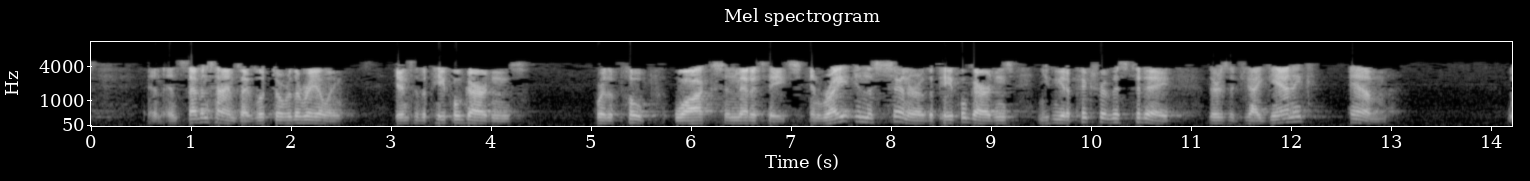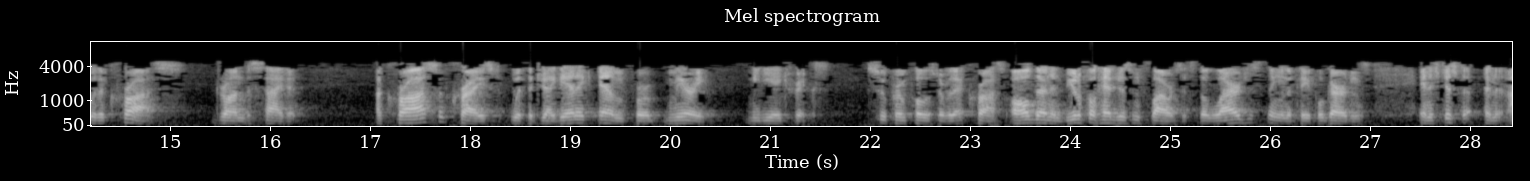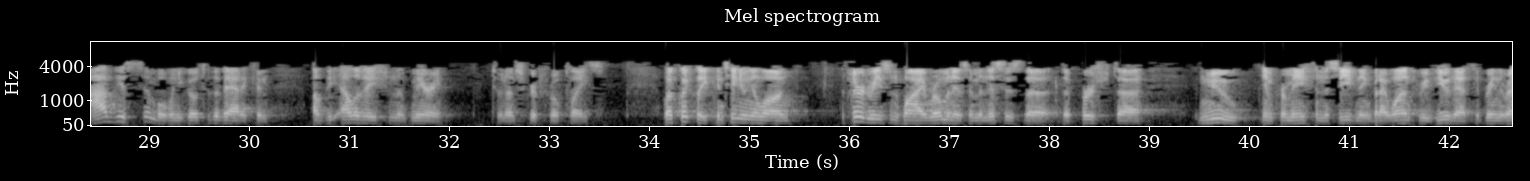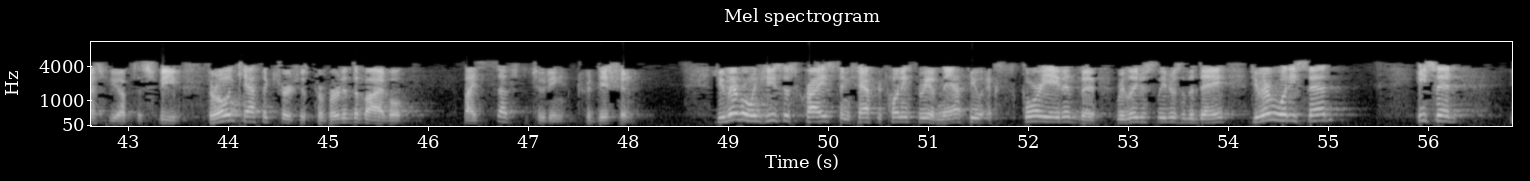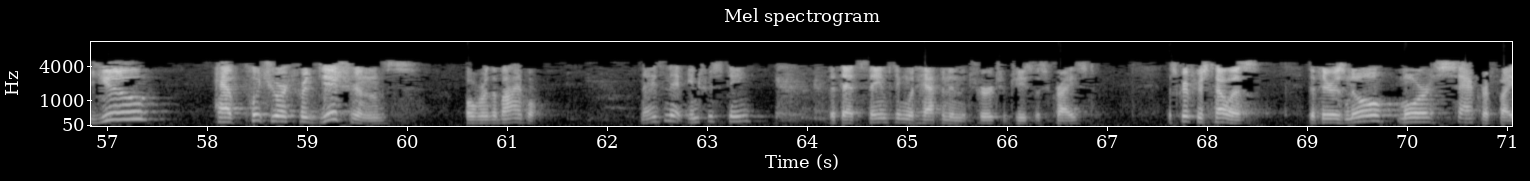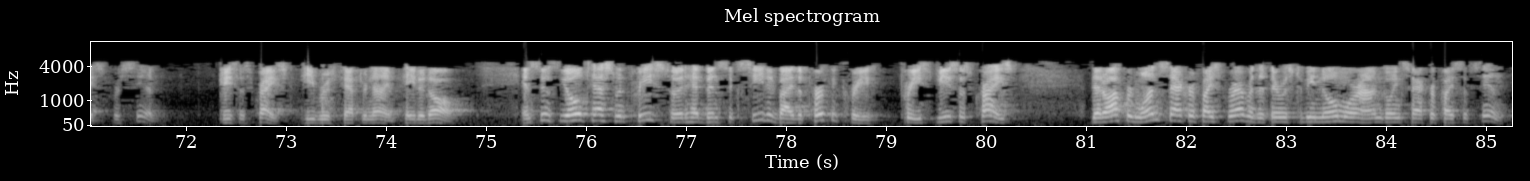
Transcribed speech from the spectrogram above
and, and seven times I've looked over the railing into the papal gardens where the Pope walks and meditates. And right in the center of the papal gardens, and you can get a picture of this today, there's a gigantic M with a cross drawn beside it. A cross of Christ with a gigantic M for Mary, mediatrix superimposed over that cross, all done in beautiful hedges and flowers. It's the largest thing in the papal gardens. And it's just a, an obvious symbol when you go to the Vatican of the elevation of Mary to an unscriptural place. Well, quickly, continuing along, the third reason why Romanism, and this is the, the first uh, new information this evening, but I wanted to review that to bring the rest of you up to speed. The Roman Catholic Church has perverted the Bible by substituting tradition. Do you remember when Jesus Christ in chapter 23 of Matthew excoriated the religious leaders of the day? Do you remember what he said? He said, You have put your traditions over the Bible. Now, isn't that interesting that that same thing would happen in the church of Jesus Christ? The scriptures tell us that there is no more sacrifice for sin. Jesus Christ, Hebrews chapter 9, paid it all. And since the Old Testament priesthood had been succeeded by the perfect priest, Jesus Christ, that offered one sacrifice forever, that there was to be no more ongoing sacrifice of sin.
